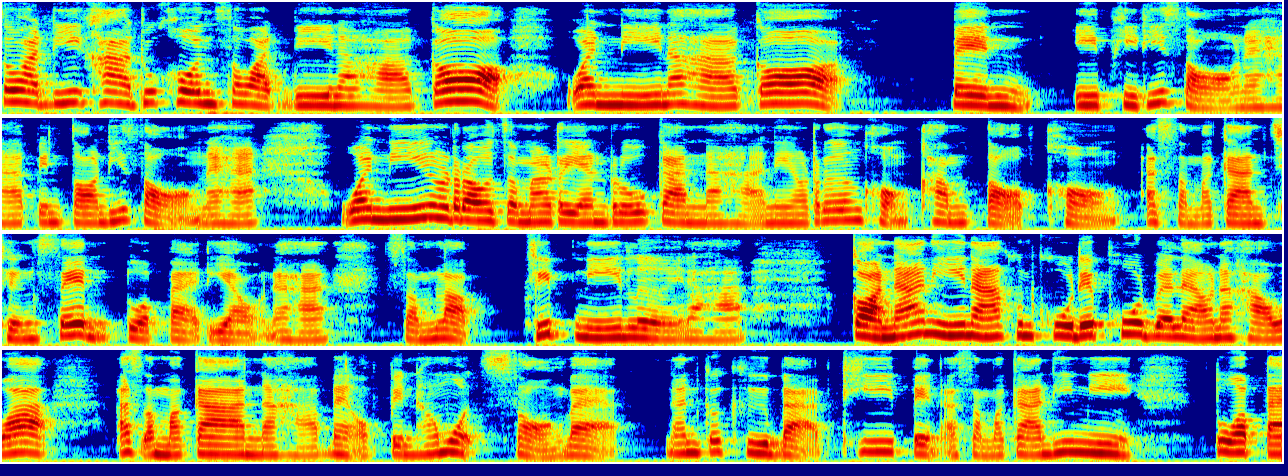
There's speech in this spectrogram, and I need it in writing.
สวัสดีค่ะทุกคนสวัสดีนะคะ ก็วันนี้นะคะก็เป็น EP ที่2นะคะเป็นตอนที่2นะคะวันนี้เราจะมาเรียนรู้กันนะคะในเรื่องของคำตอบของอสมการเชิงเส้นตัวแปรเดียวนะคะสำหรับคลิปนี้เลยนะคะก่อนหน้านี้นะคุณครูได้พูดไว้แล้วนะคะว่าอสมการนะคะแบ่งออกเป็นทั้งหมด 2 แบบ นั่นก็คือแบบที่เป็นอสมการที่มีตัวแปร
